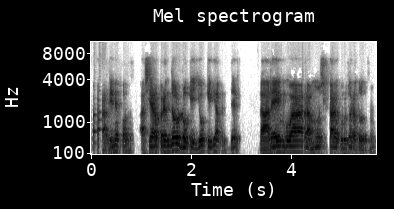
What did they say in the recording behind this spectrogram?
para mí mejor. Así ahora aprendo lo que yo quería aprender. La lengua, la música, la cultura, todo. ¿no?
